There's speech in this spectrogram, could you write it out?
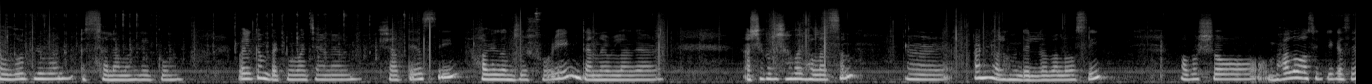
হ্যালো এভরিওয়ান আসসালামু আলাইকুম welcome back to my channel সাথে আছি হবিগঞ্জের ফরি দান্নার ব্লগার। আশা করি সবাই ভালো আছেন। আর আমি আলহামদুলিল্লাহ ভালো আছি। অবশ্য ভালো আছি, ঠিক আছে,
